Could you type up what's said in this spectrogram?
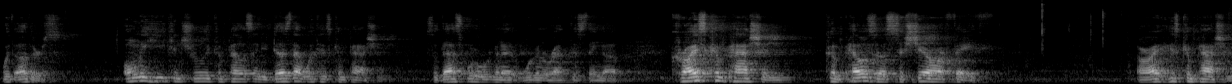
with others. Only He can truly compel us, and He does that with His compassion. So that's where we're gonna we're gonna wrap this thing up. Christ's compassion compels us to share our faith. All right, His compassion.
